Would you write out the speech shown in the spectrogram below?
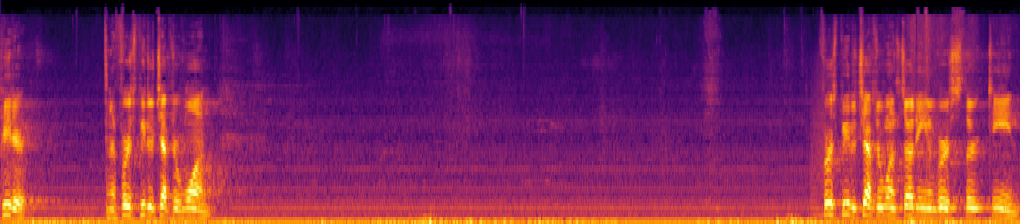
Peter. In 1 Peter chapter 1. First Peter chapter 1, starting in verse 13.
